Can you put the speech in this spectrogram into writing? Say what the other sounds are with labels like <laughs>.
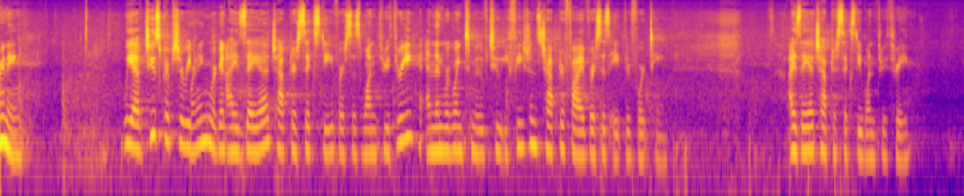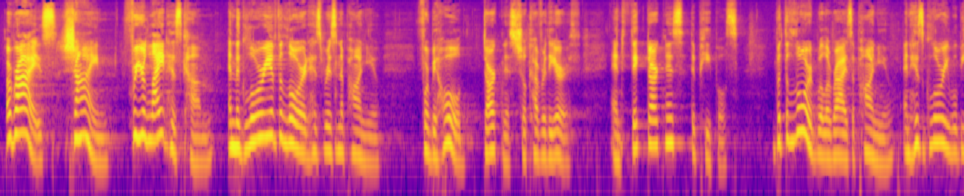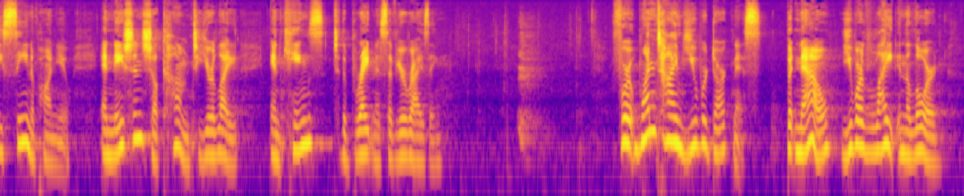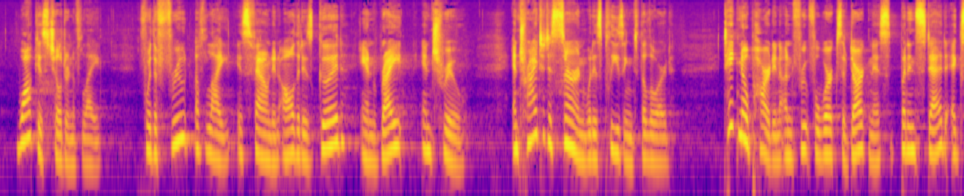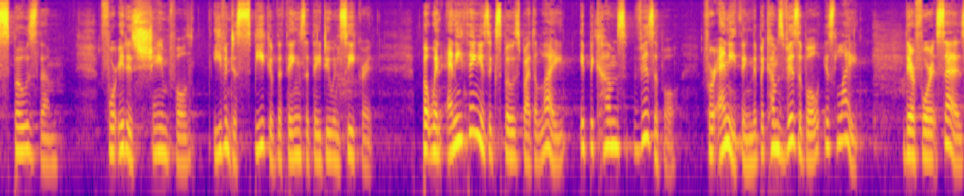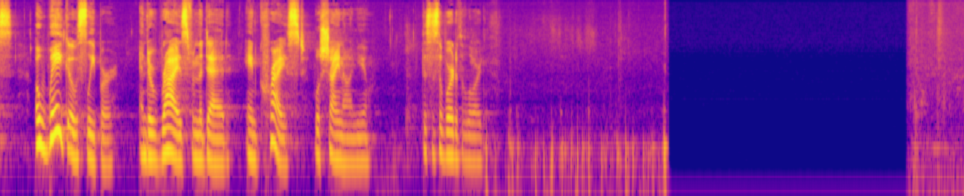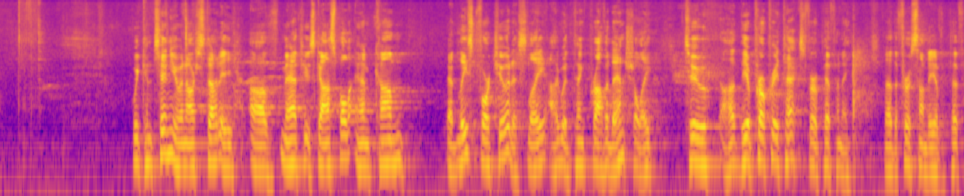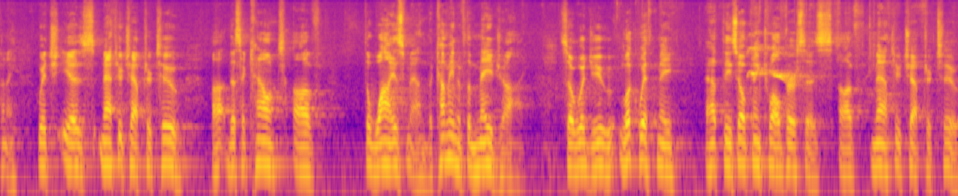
Morning. We have two scripture readings. We're going to Isaiah chapter 60 verses 1 through 3 and then we're going to move to Ephesians chapter 5 verses 8 through 14. Isaiah chapter 60 1 through 3. Arise, shine, for your light has come, and the glory of the Lord has risen upon you. For behold, darkness shall cover the earth, and thick darkness the peoples. But the Lord will arise upon you, and his glory will be seen upon you, and nations shall come to your light, and kings to the brightness of your rising. For at one time you were darkness, but now you are light in the Lord. Walk as children of light, for the fruit of light is found in all that is good and right and true. And try to discern what is pleasing to the Lord. Take no part in unfruitful works of darkness, but instead expose them. For it is shameful even to speak of the things that they do in secret. But when anything is exposed by the light, it becomes visible. For anything that becomes visible is light. Therefore it says, Awake, O sleeper, and arise from the dead, and Christ will shine on you. This is the word of the Lord. We continue in our study of Matthew's gospel and come, at least fortuitously, I would think providentially, to uh, the appropriate text for Epiphany, uh, the first Sunday of Epiphany, which is Matthew chapter 2, uh, this account of the wise men, the coming of the Magi. So, would you look with me at these opening 12 verses of Matthew chapter 2?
